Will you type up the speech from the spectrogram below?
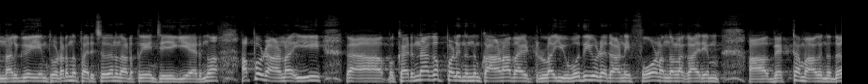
നൽകുകയും തുടർന്ന് പരിശോധന നടത്തുകയും ചെയ്യുകയായിരുന്നു. അപ്പോഴാണ് ഈ കരുനാഗപ്പള്ളി നിന്നും കാണാതായിട്ടുള്ള യുവതിയുടേതാണ് ഈ ഫോൺ എന്നുള്ള കാര്യം വ്യക്തമാകുന്നത്.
